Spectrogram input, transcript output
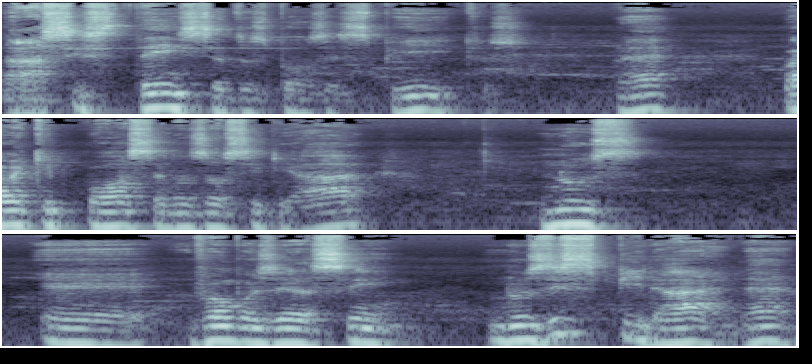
a assistência dos bons espíritos, né, para que possa nos auxiliar, nos, é, vamos dizer assim, nos inspirar, né,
